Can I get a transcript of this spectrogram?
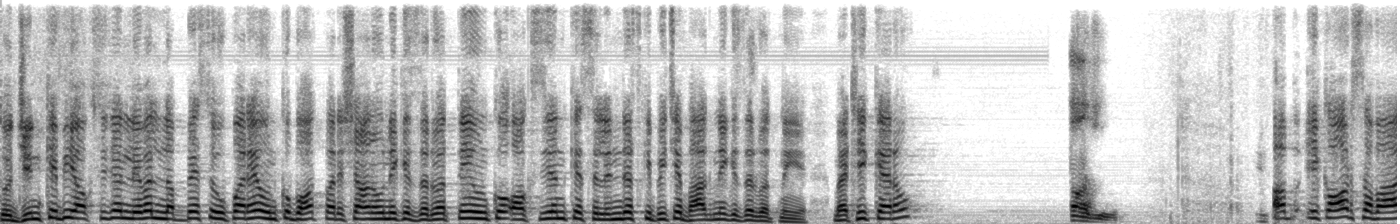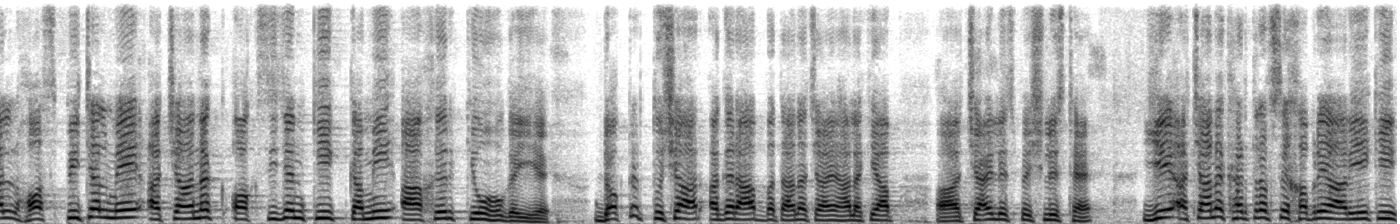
तो जिनके भी ऑक्सीजन लेवल 90 से ऊपर है उनको बहुत परेशान होने की ज़रूरत नहीं उनको ऑक्सीजन के सिलेंडर्स के पीछे भागने की ज़रूरत नहीं है। मैं ठीक कह रहा हूँ? हाँ जी। अब एक और सवाल हॉस्पिटल में अचानक ऑक्सीजन की कमी आखिर क्यों हो गई है? डॉक्टर तुषार अगर आप बताना चाहें हालाँकि आप चाइल्ड स्पेशलिस्ट हैं। ये अचानक हर तरफ़ से खबरें आ रही हैं कि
